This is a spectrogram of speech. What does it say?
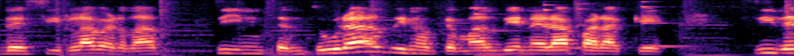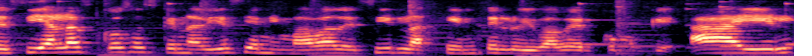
decir la verdad sin censura, sino que más bien era para que si decía las cosas que nadie se animaba a decir, la gente lo iba a ver como que a él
